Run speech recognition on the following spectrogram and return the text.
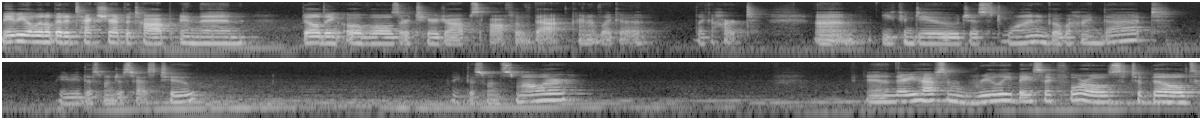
maybe a little bit of texture at the top and then building ovals or teardrops off of that, kind of like a, like a heart. Um, you can do just one and go behind that. Maybe this one just has two. Make this one smaller. And there you have some really basic florals to build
